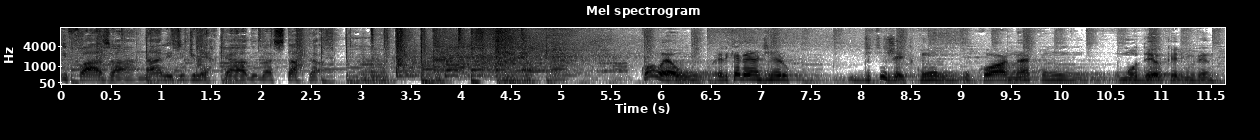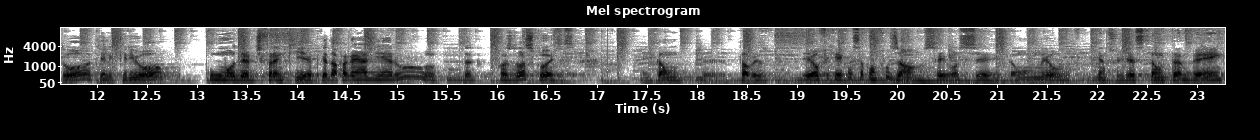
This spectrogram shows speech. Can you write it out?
e faz a análise de mercado da startup. Qual é o. Ele quer ganhar dinheiro de que jeito? Com o core, né? com o modelo que ele inventou, que ele criou, com o modelo de franquia, porque dá para ganhar dinheiro com as duas coisas. Então, talvez eu fiquei com essa confusão, não sei você. Então, eu, minha sugestão também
